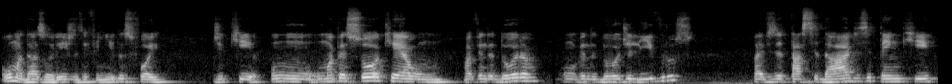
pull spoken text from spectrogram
uma das origens definidas foi de que um, uma pessoa que é um, uma vendedora, um vendedor de livros, vai visitar cidades e tem que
